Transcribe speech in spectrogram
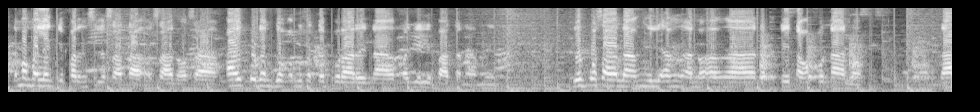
na mamalengke pa rin sila sa tao sa ano sa kahit po nandoon kami sa temporary na paglilipatan namin. Yun po sana ang ang ano ang ah, nakikita ko po na ano na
